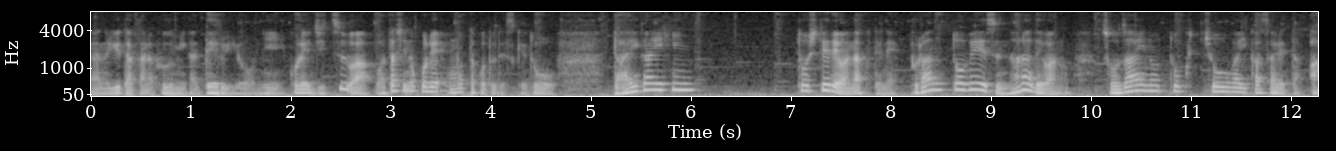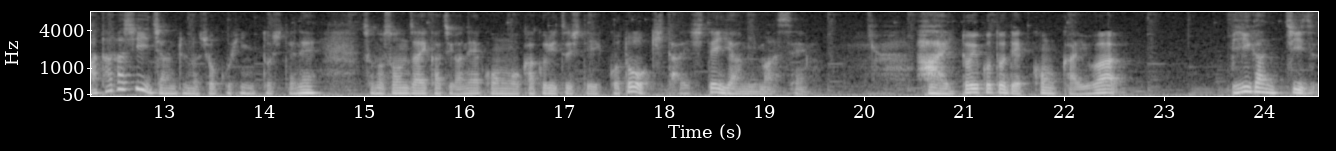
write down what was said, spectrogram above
あの豊かな風味が出るようにこれ実は私のこれ思ったことですけど代替品としてではなくてねプラントベースならではの素材の特徴が生かされた新しいジャンルの食品としてねその存在価値がね今後確立していくことを期待してやみません。はい。ということで今回はビーガンチーズ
